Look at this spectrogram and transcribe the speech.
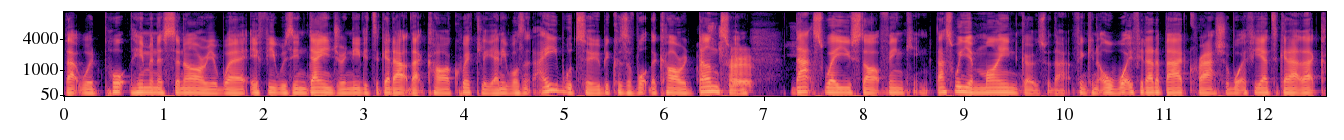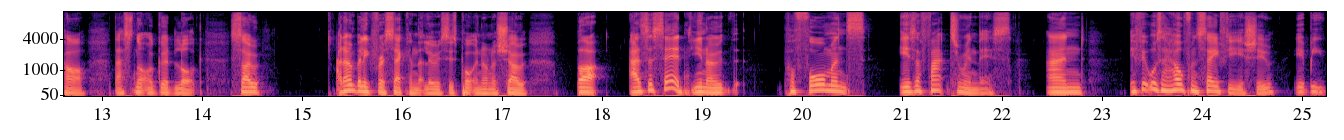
that would put him in a scenario where if he was in danger and needed to get out of that car quickly and he wasn't able to because of what the car had done to him, that's where you start thinking. That's where your mind goes with that. Thinking, oh, what if he'd had a bad crash or what if he had to get out of that car? That's not a good look. So I don't believe for a second that Lewis is putting on a show. But as I said, you know, performance is a factor in this. And if it was a health and safety issue, it'd be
